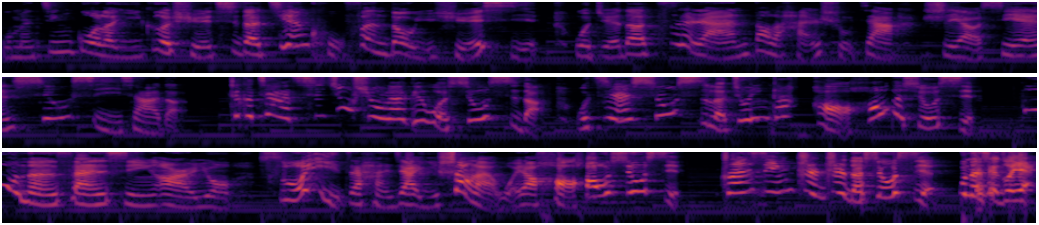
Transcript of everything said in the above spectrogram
我们经过了一个学期的艰苦奋斗与学习，我觉得自然到了寒暑假是要先休息一下的。这个假期就是用来给我休息的，我既然休息了，就应该好好的休息，不能三心二用。所以在寒假一上来，我要好好休息，专心致志的休息，不能写作业。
